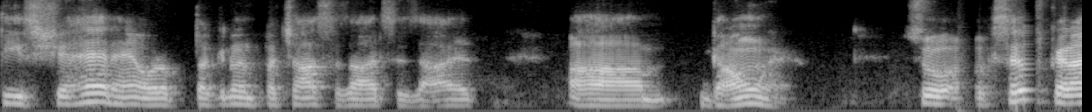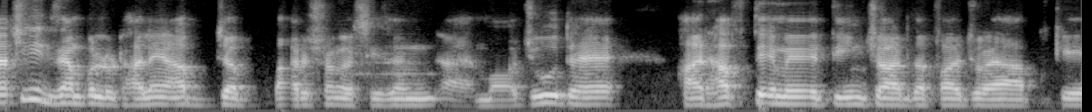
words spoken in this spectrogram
तीस शहर हैं और अब तकरीबन पचास हज़ार से ज़्यादा गाँव हैं। सो सिर्फ़ कराची की एग्जांपल उठा लें, अब जब बारिशों का सीज़न मौजूद है, हर हफ़्ते में तीन चार दफ़ा जो है आपके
